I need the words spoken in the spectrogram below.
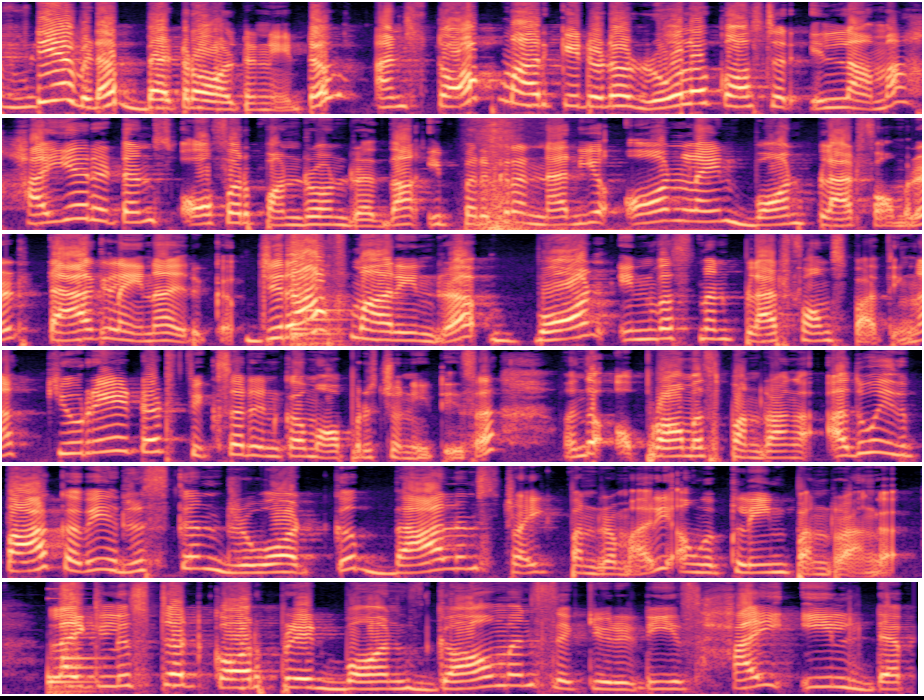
எஃப்டியை விட பெட்டர் ஆல்டர்னேட்டிவ் அண்ட் ஸ்டாக் மார்க்கெட்டோட ரோலர் காஸ்டர் இல்லாமல் ஹையர் ரிட்டர்ன்ஸ் ஆஃபர் பண்ணுறோன்றது தான் இப்போ இருக்கிற நிறைய ஆன்லைன் பாண்ட் பிளாட்ஃபார்மோட டேக்லைனாக இருக்குது ஜிராஃப் மாதிரின்ற பாண்ட் இன்வெஸ்ட்மெண்ட் பிளாட்ஃபார்ம்ஸ் பார்த்தீங்கன்னா கியூரேட்டட் ஃபிக்ஸட் இன்கம் ஆப்பர்ச்சுனிட்டிஸை வந்து ப்ராமிஸ் பண்ணுறாங்க அதுவும் இது பார்க்கவே ரிஸ்க் அண்ட் ரிவார்ட்க்கு பேலன்ஸ் ஸ்ட்ரைக் பண்ணுற மாதிரி அவங்க கிளைம் பண்ணுறாங்க like listed corporate bonds government securities high yield debt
